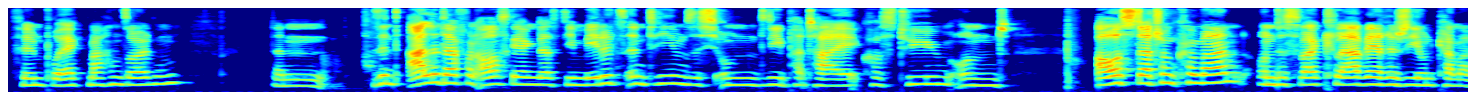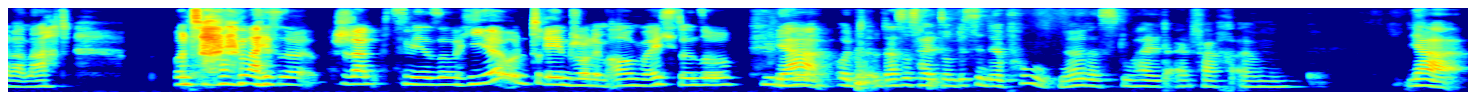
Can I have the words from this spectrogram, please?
Filmprojekt machen sollten, dann sind alle davon ausgegangen, dass die Mädels im Team sich um die Partei Kostüm und Ausstattung kümmern und es war klar, wer Regie und Kamera macht. Und teilweise stand es mir so hier und Tränen schon im Augen, weil ich dann so. Ja, und das ist halt so ein bisschen der Punkt, ne? dass du halt einfach, ähm, ja,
